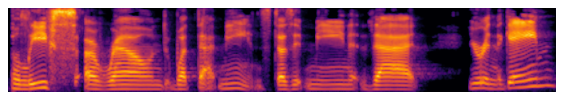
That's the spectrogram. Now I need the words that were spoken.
beliefs around what that means. Does it mean that you're in the game?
